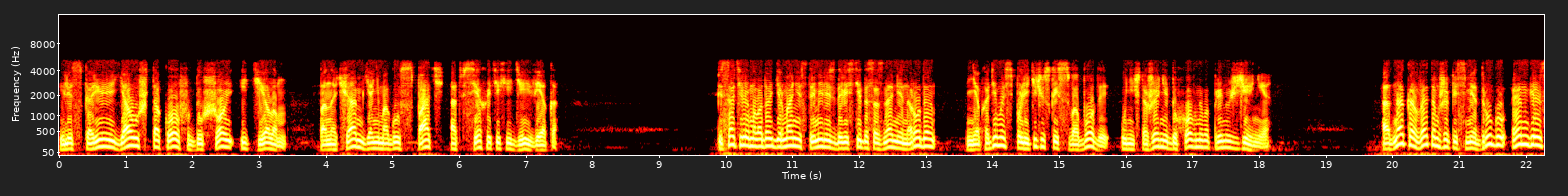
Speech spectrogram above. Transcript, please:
или скорее я уж таков душой и телом. По ночам я не могу спать от всех этих идей века. Писатели молодой Германии стремились довести до сознания народа необходимость политической свободы, уничтожение духовного принуждения. Однако в этом же письме другу Энгельс,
